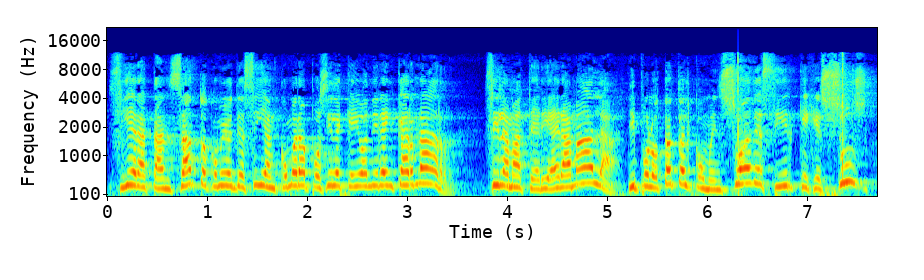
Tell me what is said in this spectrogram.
si era tan santo como ellos decían, cómo era posible que iban a ir a encarnar si la materia era mala. Y por lo tanto él comenzó a decir que Jesús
